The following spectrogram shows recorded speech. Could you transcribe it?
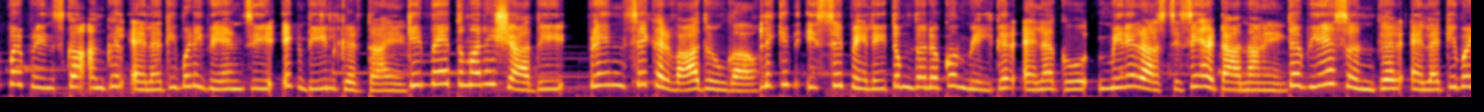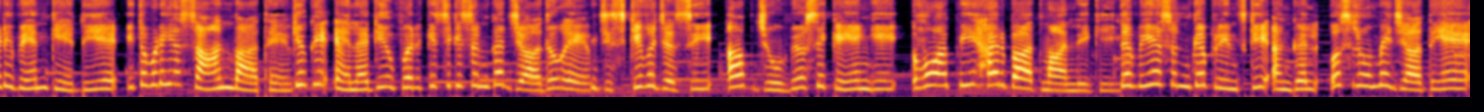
पर प्रिंस का अंकल एला की बड़ी बहन से एक डील करता है कि मैं तुम्हारी शादी प्रिंस से करवा दूँगा। लेकिन इससे पहले तुम दोनों को मिलकर एला को मेरे रास्ते से हटाना है। तब ये सुनकर एला की बड़ी बहन कहती है, ये तो बड़ी आसान बात है, क्योंकि एला के ऊपर किसी किस्म का जादू है, जिसकी वजह से आप जो भी उसे कहेंगे, वो आपकी हर बात मान लेगी। तब ये सुनकर प्रिंस की अंकल उस रूम में जाते हैं,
